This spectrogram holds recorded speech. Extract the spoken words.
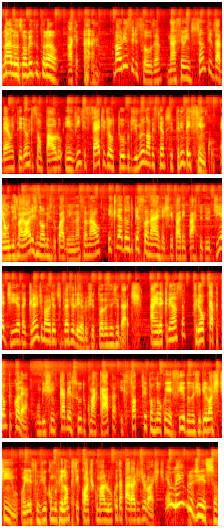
Vai, Lúcio, momento cultural. Ok. Maurício de Souza nasceu em Santa Isabel, interior de São Paulo, em 27 de outubro de 1935. É um dos maiores nomes do quadrinho nacional e criador de personagens que fazem parte do dia a dia da grande maioria dos brasileiros de todas as idades. Ainda criança, criou o Capitão Picolé, um bichinho cabeçudo com uma capa e que só se tornou conhecido no gibi Lostinho, onde ele surgiu como vilão psicótico maluco da paródia de Lost. Eu lembro disso.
